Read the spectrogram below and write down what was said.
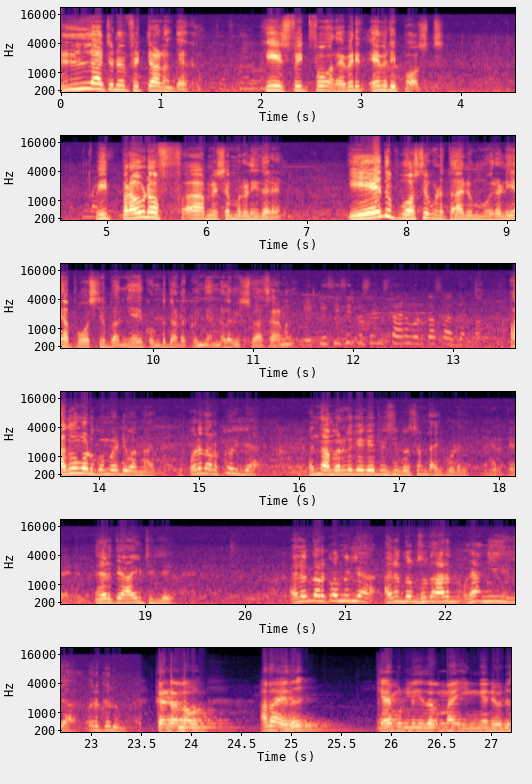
എല്ലാറ്റിനും ഫിറ്റാണ് അദ്ദേഹം. He is fit for every every post we proud of mister Muraleedharan. ഏത് പോസ്റ്റ് കൊടുത്താലും മുരളി ആ പോസ്റ്റ് ഭംഗിയായി കൊണ്ടു നടക്കും ഞങ്ങളെ വിശ്വാസമാണ്. കൊടുക്കാൻ അതും കൊടുക്കും വേണ്ടി വന്നാൽ. ഒരു തർക്കവും ഇല്ല. എന്താ മുരളിക്ക് കെ പി സി പ്രസിഡന്റ് ആയിക്കൂടെ? നേരത്തെ ആയിട്ടില്ലേ? അതിലൊന്നും തർക്കമൊന്നുമില്ല. അതിനൊന്നും സുധാരൻ ഹാങ്ങിയില്ല ഒരിക്കലും. കേട്ടല്ലോ? അതായത് കെ മുരളീധരന് ഇങ്ങനെ ഒരു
